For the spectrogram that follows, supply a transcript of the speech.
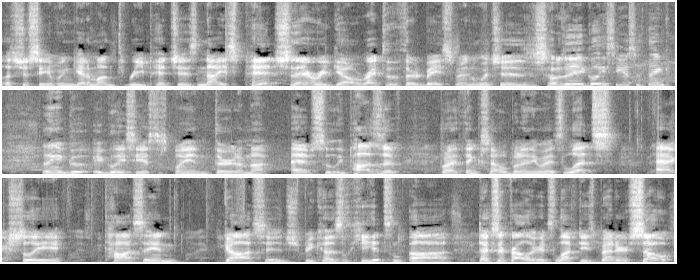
Let's just see if we can get him on three pitches. Nice pitch. There we go. Right to the third baseman, which is Jose Iglesias, I think. I think Iglesias is playing third. I'm not absolutely positive, but I think so. But anyways, let's actually toss in Gossage because he hits, uh, Dexter Fowler hits lefties better. So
